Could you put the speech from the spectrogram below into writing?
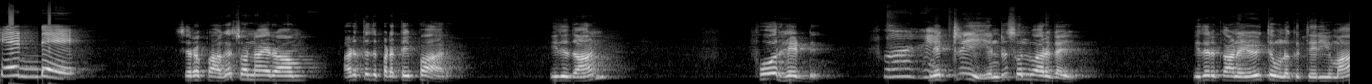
ஹெட் சிறப்பாக சொன்னாய் ராம் அடுத்தது படத்தை பார். இதுதான் ஃபோர் ஹெட் நெற்றி என்று சொல்வார்கள். இதற்கான எழுத்து உனக்கு தெரியுமா?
